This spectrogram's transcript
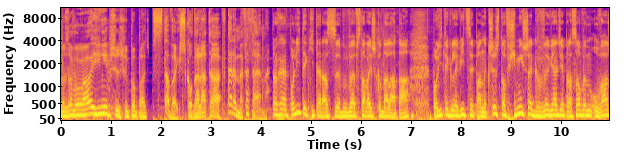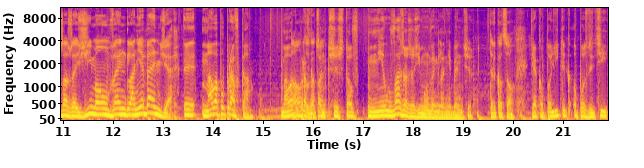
no zawołałeś i nie przyszły, popatrz. Wstawaj, szkoda lata w RMFFM. Trochę polityki teraz we Wstawaj Szkoda Lata. Polityk lewicy pan Krzysztof Śmiszek w wywiadzie prasowym uważa, że zimą węgla nie będzie. Y, mała poprawka. Mała No, to poprawka. znaczy? Pan Krzysztof nie uważa, że zimą węgla nie będzie. Tylko co? Jako polityk opozycji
